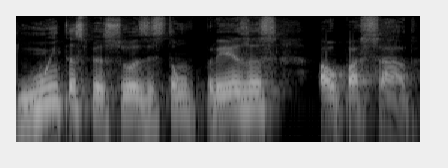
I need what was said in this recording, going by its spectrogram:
Muitas pessoas estão presas ao passado.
